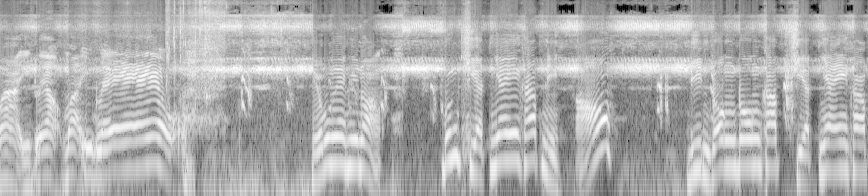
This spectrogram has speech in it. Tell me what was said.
มาอีกแล้วมาอีกแล้ว เดี๋ยวเบิ่งเลยพี่น้อง บิ่งเขียดใหญ่ครับนี่ เอาดินดงดงครับ เขียดใหญ่ครับ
